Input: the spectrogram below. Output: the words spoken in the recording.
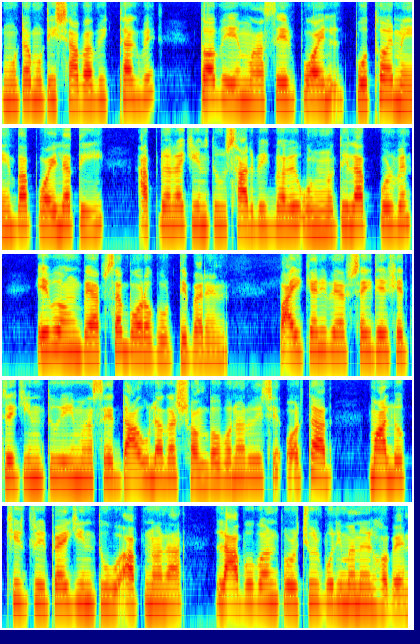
মোটামুটি স্বাভাবিক থাকবে। তবে মাসের পয়ল, প্রথমে বা পয়লাতেই আপনারা কিন্তু সার্বিকভাবে উন্নতি লাভ করবেন এবং ব্যবসা বড় করতে পারেন। পাইকারি ব্যবসায়ীদের ক্ষেত্রে কিন্তু এই মাসে দাউ লাগার সম্ভাবনা রয়েছে। অর্থাৎ মা লক্ষ্মীর কৃপায় কিন্তু আপনারা লাভবান প্রচুর পরিমাণের হবেন।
